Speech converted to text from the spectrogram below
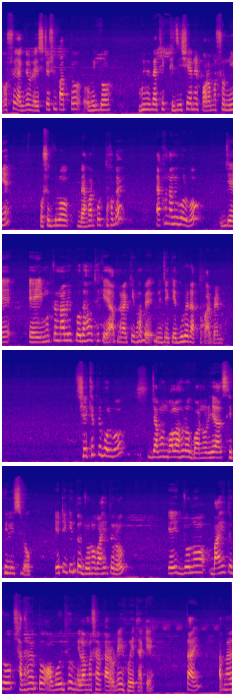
অবশ্যই একজন রেজিস্ট্রেশন প্রাপ্ত অভিজ্ঞ হোমিওপ্যাথিক ফিজিশিয়ানের পরামর্শ নিয়ে ওষুধগুলো ব্যবহার করতে হবে। এখন আমি বলব যে এই মূত্রনালীর প্রদাহ থেকে আপনারা কীভাবে নিজেকে দূরে রাখতে পারবেন। সেক্ষেত্রে বলব, যেমন বলা হলো গনোরিয়া সিফিলিস রোগ, এটি কিন্তু যৌনবাহিত রোগ। এই যৌনবাহিত রোগ সাধারণত অবৈধ মেলামেশার কারণেই হয়ে থাকে। তাই আপনারা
